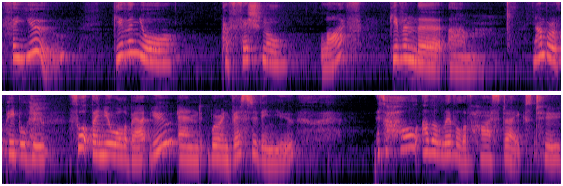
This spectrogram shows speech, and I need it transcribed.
For you, given your professional life, given the um, number of people who thought they knew all about you and were invested in you, it's a whole other level of high stakes to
